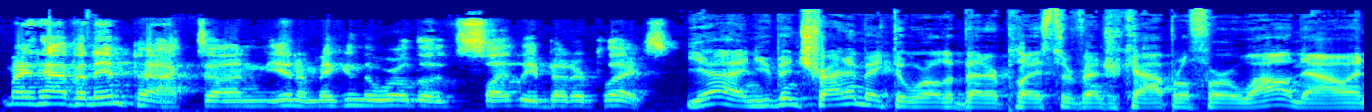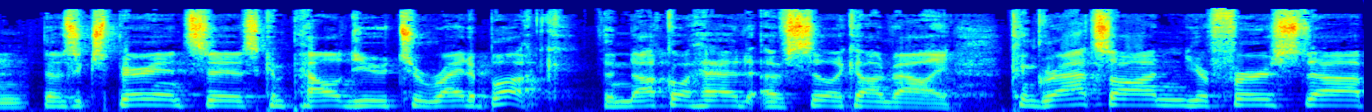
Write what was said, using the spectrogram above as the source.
might have an impact on you know making the world a slightly better place. Yeah, and you've been trying to make the world a better place through venture capital for a while now, and those experiences compelled you to write a book the knucklehead of Silicon Valley. Congrats on your first uh,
